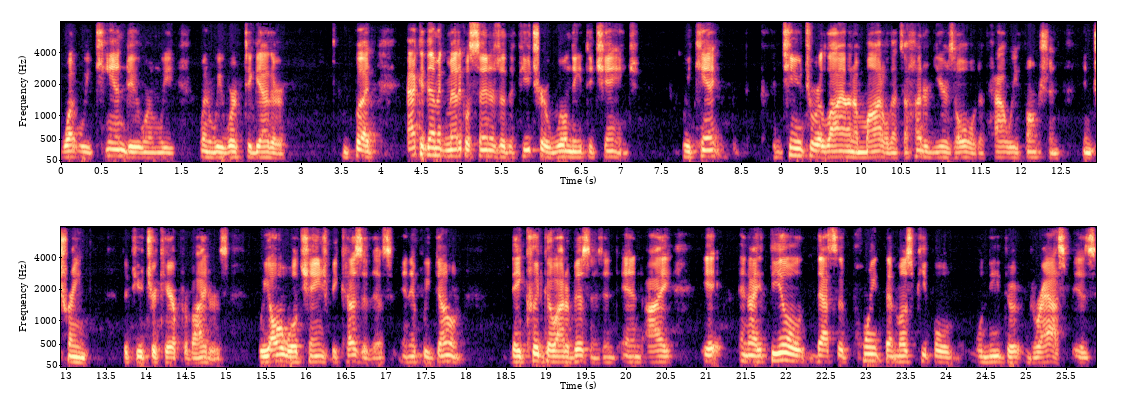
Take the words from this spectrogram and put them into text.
what we can do when we when we work together. But academic medical centers of the future will need to change. We can't continue to rely on a model that's 100 years old of how we function and train the future care providers we all will change because of this and if we don't they could go out of business. And and i it and i feel that's the point that most people will need to grasp is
